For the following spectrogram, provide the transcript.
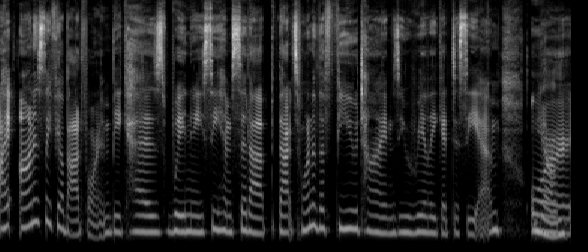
I honestly feel bad for him because when we see him sit up, that's one of the few times you really get to see him or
